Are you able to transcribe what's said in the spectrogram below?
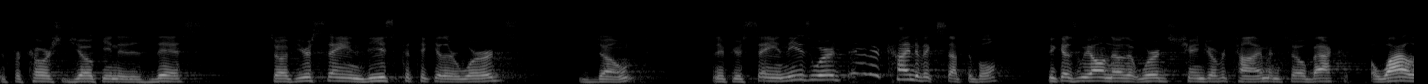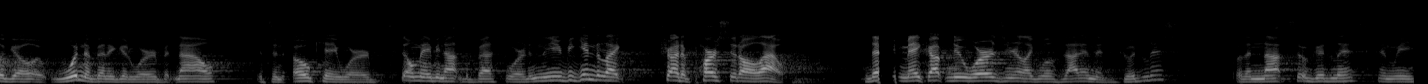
and for coarse joking, it is this. So if you're saying these particular words, don't. And if you're saying these words, eh, they're kind of acceptable because we all know that words change over time. And so back a while ago, it wouldn't have been a good word, but now it's an okay word. but Still, maybe not the best word. And then you begin to like try to parse it all out. Then we make up new words, and you're like, well, is that in the good list or the not so good list? And we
